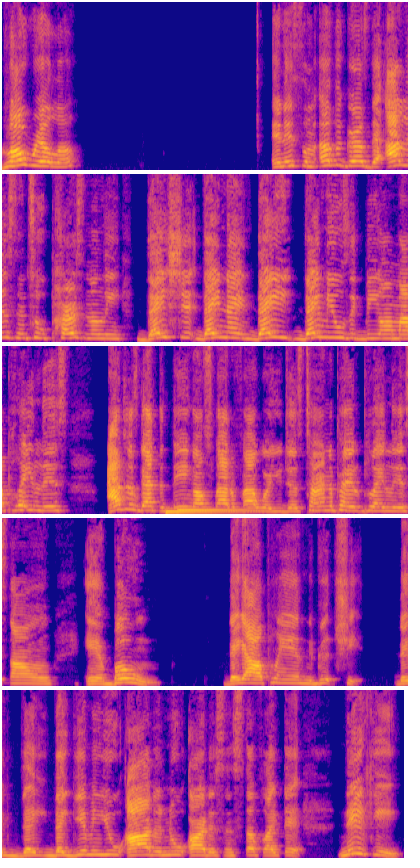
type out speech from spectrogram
Glorilla, and it's some other girls that I listen to personally. They shit, they name, they they music be on my playlist. I just got the thing on Spotify where you just turn the play, playlist on and boom, they all playing the good shit. They they they giving you all the new artists and stuff like that. Nicki,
